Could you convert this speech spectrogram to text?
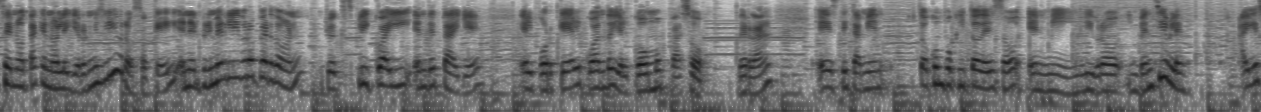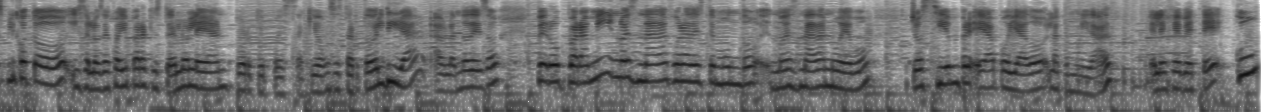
se nota que no leyeron mis libros, ¿ok? En el primer libro, perdón, yo explico ahí en detalle el por qué, el cuándo y el cómo pasó, ¿verdad? Este, también toco un poquito de eso en mi libro Invencible. Ahí explico todo y se los dejo ahí para que ustedes lo lean porque pues aquí vamos a estar todo el día hablando de eso. Pero para mí no es nada fuera de este mundo, no es nada nuevo. Yo siempre he apoyado la comunidad LGBTQ+.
